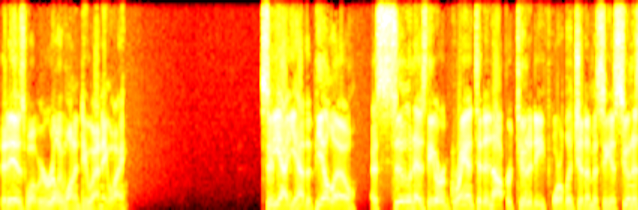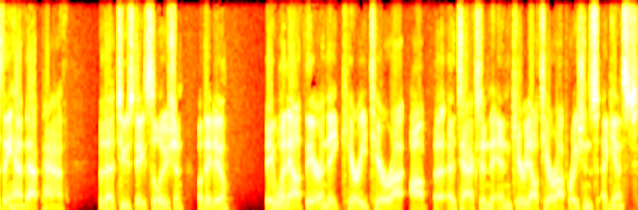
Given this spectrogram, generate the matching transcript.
that is what we really want to do anyway. So, yeah, you have the PLO. As soon as they were granted an opportunity for legitimacy, as soon as they had that path for that two state solution, what they do? They went out there and they carried terror op- uh, attacks and, and carried out terror operations against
